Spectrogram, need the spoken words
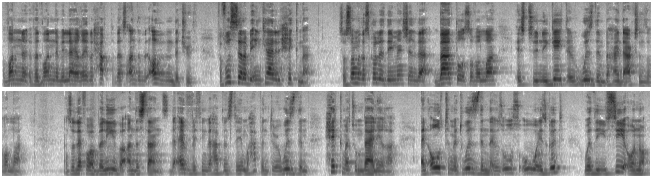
ظن فظن بالله غير الحق. That's other than the truth. ففسر بإنكار الحكمة. So some of the scholars they mention that bad thoughts of Allah is to negate the wisdom behind the actions of Allah. And so therefore a believer understands that everything that happens to him will happen through a wisdom, حكمة بالغة, an ultimate wisdom that is also always good, whether you see it or not.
